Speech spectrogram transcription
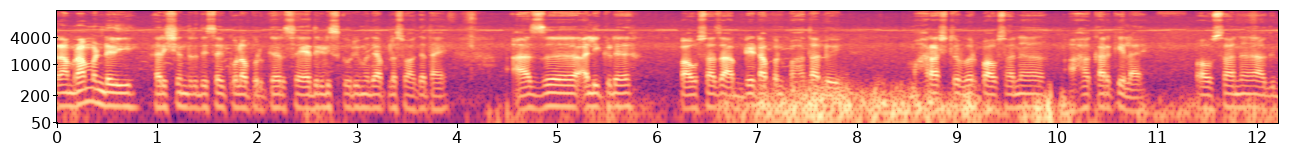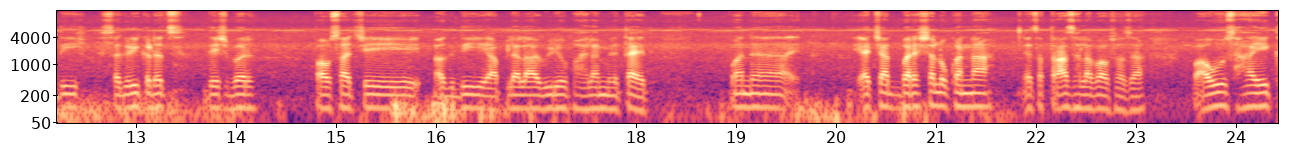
राम राम मंडळी हरिश्चंद्र देसाई कोल्हापूरकर सह्याद्री डिस्कवरीमध्ये आपलं स्वागत आहे. आज अलीकडं पावसाचा अपडेट आपण पाहत आलो आहे महाराष्ट्रभर पावसानं हाकार केला आहे पावसानं अगदी सगळीकडंच देशभर पावसाचे अगदी आपल्याला व्हिडिओ पाहायला मिळत आहेत पण याच्यात बऱ्याचशा लोकांना याचा त्रास झाला पावसाचा. पाऊस हा एक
